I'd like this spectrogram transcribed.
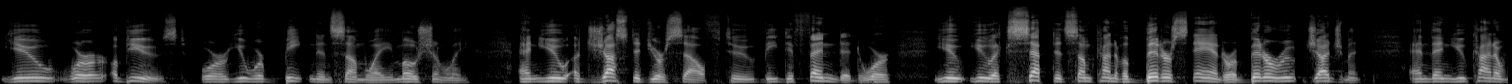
you were abused or you were beaten in some way emotionally and you adjusted yourself to be defended or you, you accepted some kind of a bitter stand or a bitter root judgment and then you kind of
